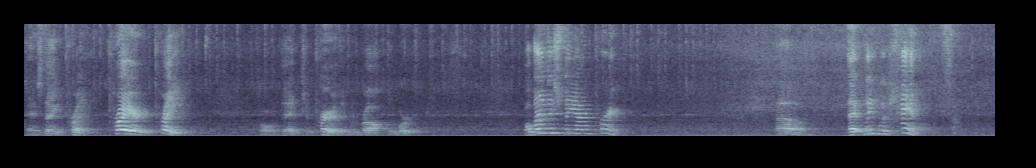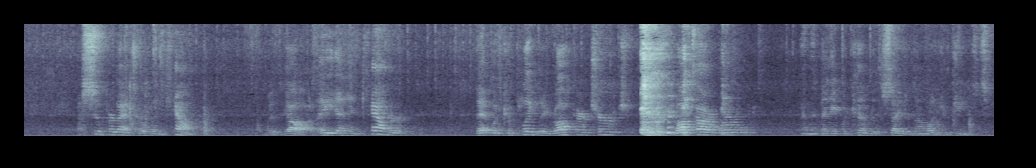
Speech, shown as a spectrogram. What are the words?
as they pray. Prayer, pray for that to prayer that would rock the world. Well, may this be our prayer. Um, that we would have a supernatural encounter with God, a, an encounter that would completely rock our church, rock our world, and that many would come to the saving knowledge of Jesus.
